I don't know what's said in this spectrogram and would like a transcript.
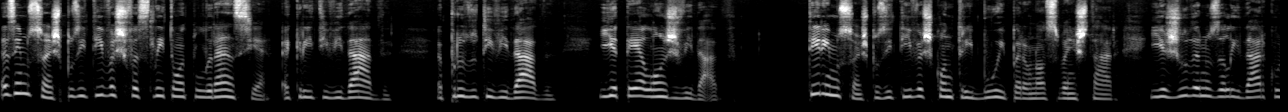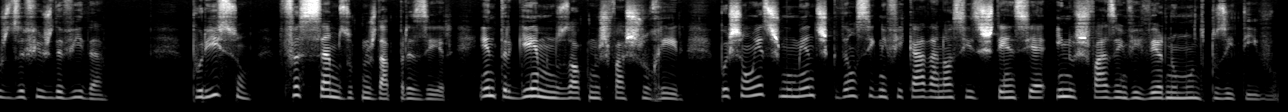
as emoções positivas facilitam a tolerância, a criatividade, a produtividade e até a longevidade. Ter emoções positivas contribui para o nosso bem-estar e ajuda-nos a lidar com os desafios da vida. Por isso, façamos o que nos dá prazer, entreguemos-nos ao que nos faz sorrir, pois são esses momentos que dão significado à nossa existência e nos fazem viver num mundo positivo.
